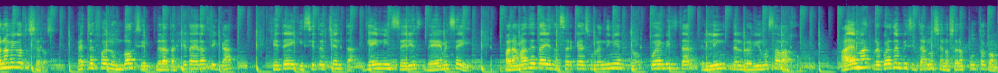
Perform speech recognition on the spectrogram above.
Bueno amigos toceros, este fue el unboxing de la tarjeta gráfica GTX 780 Gaming Series de MSI. Para más detalles acerca de su rendimiento, pueden visitar el link del review más abajo. Además, recuerden visitarnos en oceros.com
